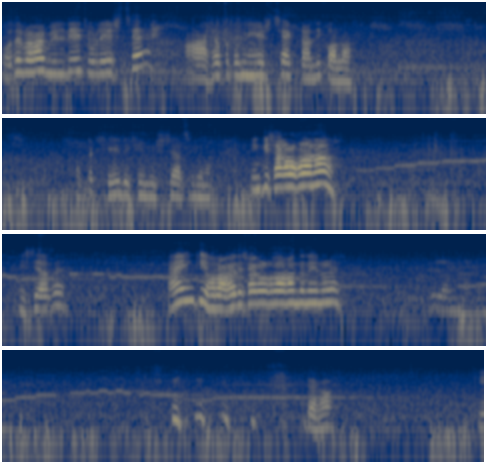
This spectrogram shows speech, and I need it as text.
ওদের বাবা বিল দিয়ে চলে এসছে, আর আসার পথে নিয়ে এসছে এক কাঁদি কলা। একটা খেয়ে দেখি মিষ্টি আছে কিনা। ইঙ্কি সাগর হলো না? মিষ্টি আছে? হ্যাঁ ইঙ্কি, হলো। হয়তো সাগর হলো হাতে নিয়ে রে। দেখো, কি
